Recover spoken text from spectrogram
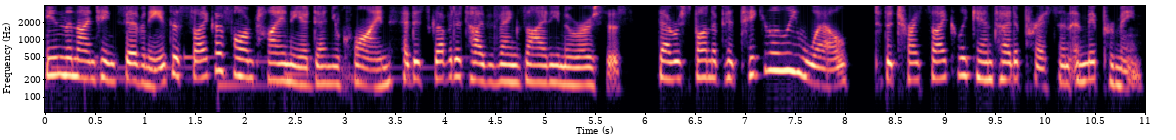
In the 1970s, a psychopharm pioneer, Daniel Klein, had discovered a type of anxiety neurosis that responded particularly well to the tricyclic antidepressant imipramine.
